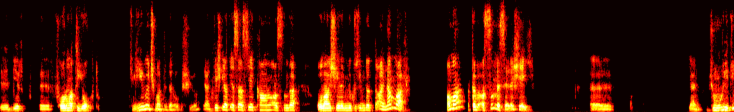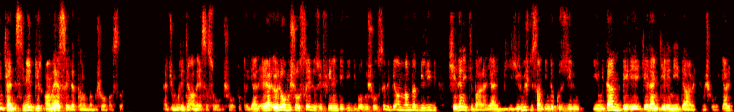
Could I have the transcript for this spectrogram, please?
e, bir e, formatı yoktu. Çünkü 23 maddeden oluşuyor. Yani Teşkilat Esasiye Kanunu aslında olan şeyler 1924'te aynen var. Ama tabii asıl mesele şey e, yani Cumhuriyet'in kendisini bir anayasayla tanımlamış olması. Yani Cumhuriyet'in anayasası olmuş oldu. Yani eğer öyle olmuş olsaydı, Zülfiye'nin dediği gibi olmuş olsaydı bir anlamda milli bir şeyden itibaren yani 23 Nisan 1920'den beri gelen geleneği devam ettirmiş olur. Yani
